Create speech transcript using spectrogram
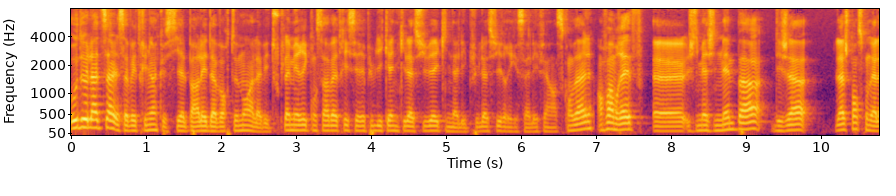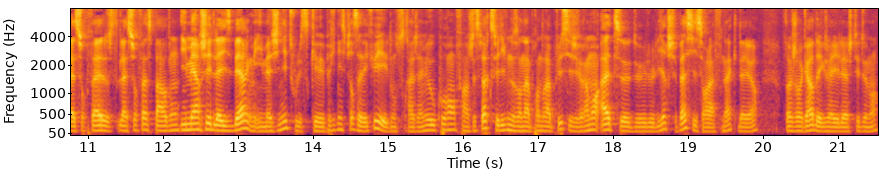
Au-delà de ça, elle savait très bien que si elle parlait d'avortement, elle avait toute l'Amérique conservatrice et républicaine qui la suivait qui n'allait plus la suivre et que ça allait faire un scandale. Enfin bref, euh, j'imagine même pas déjà Là, je pense qu'on est à la surface, la surface pardon, immergée de l'iceberg, mais imaginez tout ce que Britney Spears a vécu et dont on sera jamais au courant. Enfin, j'espère que ce livre nous en apprendra plus et j'ai vraiment hâte de le lire. Je sais pas s'il sort la Fnac d'ailleurs. Faudra que je regarde et que j'aille l'acheter demain.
